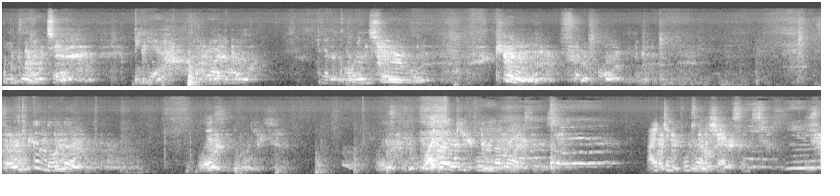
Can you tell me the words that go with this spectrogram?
I'm going to be a rebel. And I'm going to kill someone. So we can do that. Let's do this. Let's do Why do I keep putting on accents? I can put on accents. If I.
